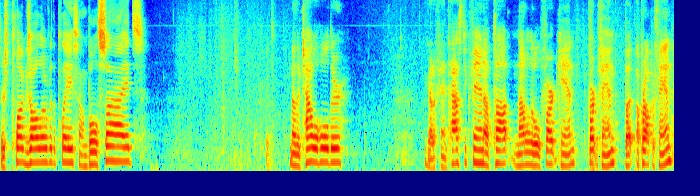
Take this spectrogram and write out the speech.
There's plugs all over the place on both sides. Another towel holder. We got a fantastic fan up top, not a little fart can, fart fan, but a proper fan.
